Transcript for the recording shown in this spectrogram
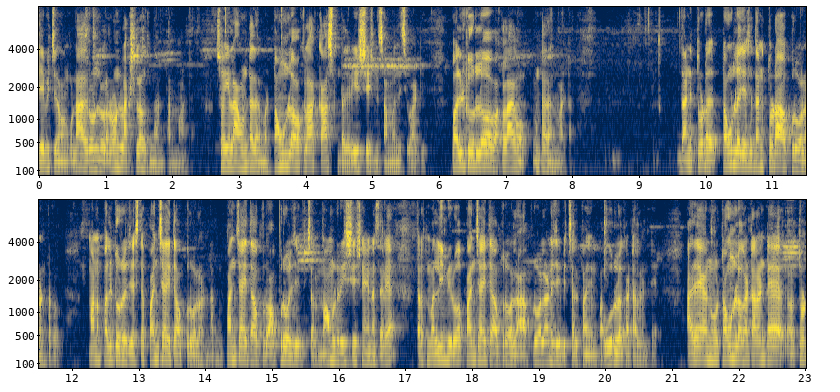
చేయించాం అనుకున్నా అది రెండు రెండు లక్షలు అవుతుందంట అనమాట సో ఇలా ఉంటుంది అనమాట టౌన్లో ఒకలాగా కాస్ట్ ఉంటుంది రిజిస్ట్రేషన్కి సంబంధించి వాటి. పల్లెటూరులో ఒకలాగా ఉంటుంది అనమాట దాన్ని తొడ టౌన్లో చేస్తే దాన్ని తొడ అప్రూవల్ అంటారు. మనం పల్లెటూరులో చేస్తే పంచాయతీ అప్రూవల్ అంటారు. పంచాయతీ అప్రూ అప్రూవల్ చేయించాలి మామూలు రిజిస్ట్రేషన్ అయినా సరే తర్వాత మళ్ళీ మీరు పంచాయతీ అప్రూవల్ అప్రూవల్ అనే చేయించాలి ఊర్లో కట్టాలంటే. అదే నువ్వు టౌన్లో కట్టాలంటే తొడ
